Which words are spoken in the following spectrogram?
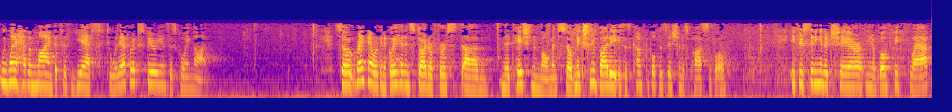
we want to have a mind that says yes to whatever experience is going on. So right now we're going to go ahead and start our first um, meditation moment. So make sure your body is as comfortable position as possible. If you're sitting in a chair, you know, both feet flat,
